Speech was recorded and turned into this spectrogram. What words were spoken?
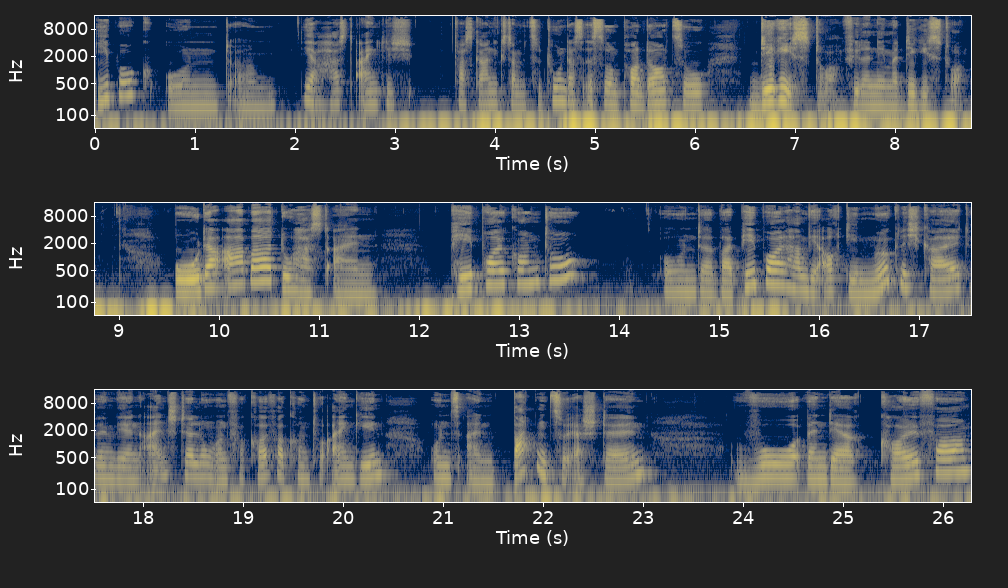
E-Book und ähm, ja, hast eigentlich fast gar nichts damit zu tun. Das ist so ein Pendant zu Digistore. Viele nehmen Digistore. Oder aber du hast ein PayPal-Konto und äh, bei PayPal haben wir auch die Möglichkeit, wenn wir in Einstellungen und Verkäuferkonto eingehen, uns einen Button zu erstellen, wo, wenn der Käufer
